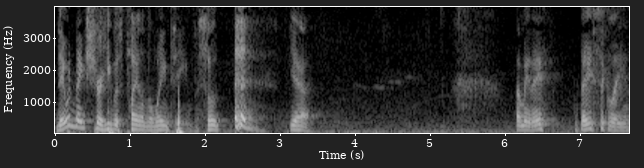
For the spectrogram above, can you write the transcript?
they would make sure he was playing on the winning team. So, yeah. I mean, they th- basically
